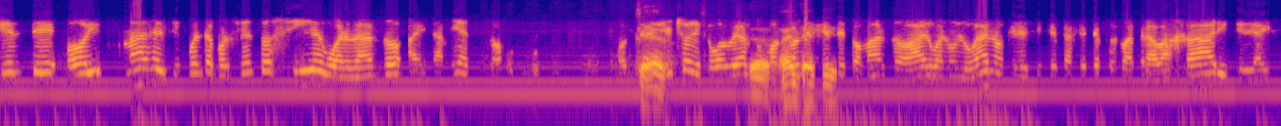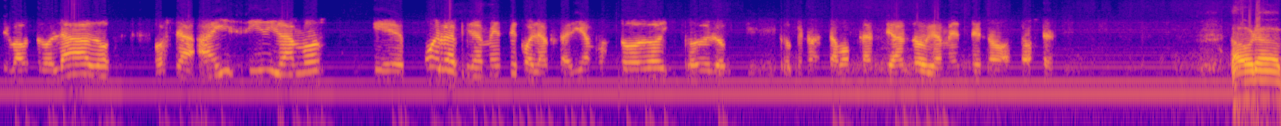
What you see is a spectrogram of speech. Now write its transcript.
gente hoy, más del 50% sigue guardando aislamiento. El hecho de que vos veas un montón de gente tomando algo en un lugar no quiere decir que esa gente pues va a trabajar y que de ahí se va a otro lado. O sea, ahí sí, digamos, que muy rápidamente colapsaríamos todo y todo lo que lo que nos estamos planteando obviamente no, no se Ahora,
